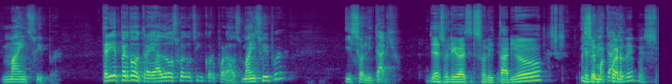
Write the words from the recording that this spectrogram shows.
Minesweeper. Traía, perdón, traía dos juegos incorporados, Minesweeper y solitario. Eso le iba a decir, solitario, que y me acuerde, pues.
